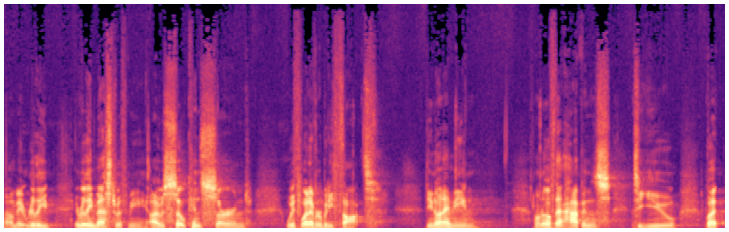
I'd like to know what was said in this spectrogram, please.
Um, it, really, it really messed with me. I was so concerned with what everybody thought. Do you know what I mean? I don't know if that happens to you, but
